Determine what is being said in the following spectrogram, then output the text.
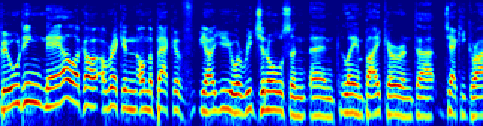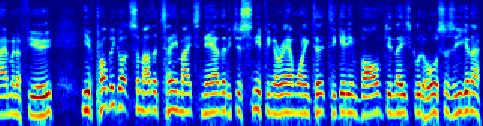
building now? Like I, reckon on the back of you know you originals and, and Liam Baker and uh, Jackie Graham and a few, you've probably got some other teammates now that are just sniffing around wanting to, to get involved in these good horses. Are you going to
